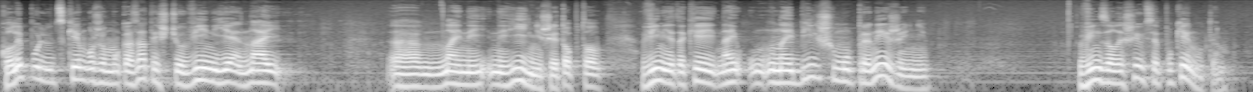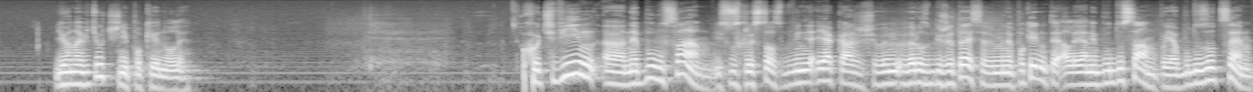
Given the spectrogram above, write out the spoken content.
коли по-людськи можемо казати, що Він є най, е, найнегідніший, тобто Він є такий най, у найбільшому приниженні. Він залишився покинутим. Його навіть учні покинули. Хоч він е, не був сам, Ісус Христос, Він як каже, що ви, ви розбіжетеся, ви мене покинете, але я не буду сам, бо я буду з Отцем.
